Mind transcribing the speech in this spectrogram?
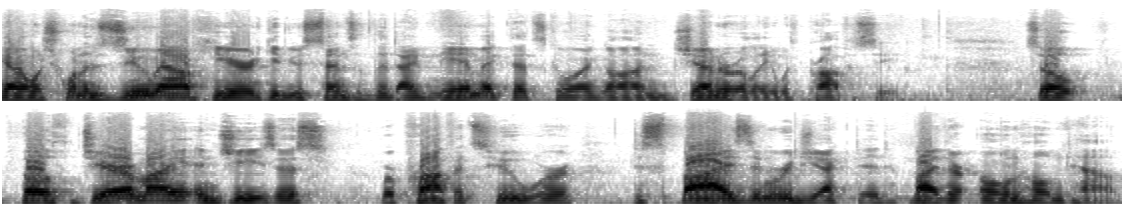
Again, I just want to zoom out here to give you a sense of the dynamic that's going on generally with prophecy. So, both Jeremiah and Jesus were prophets who were despised and rejected by their own hometown.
